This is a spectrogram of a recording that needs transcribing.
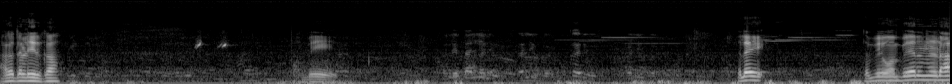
அங்கே தள்ளி இருக்கா? தம்பி. இல்லை தம்பி உன் பேர் என்னடா?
